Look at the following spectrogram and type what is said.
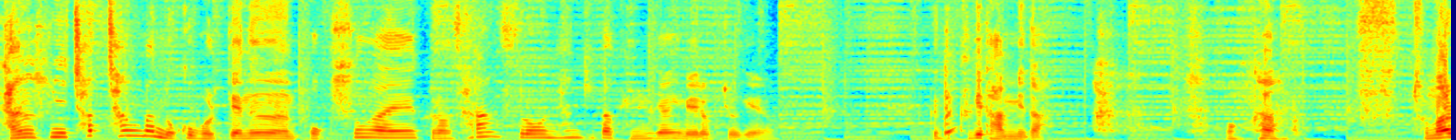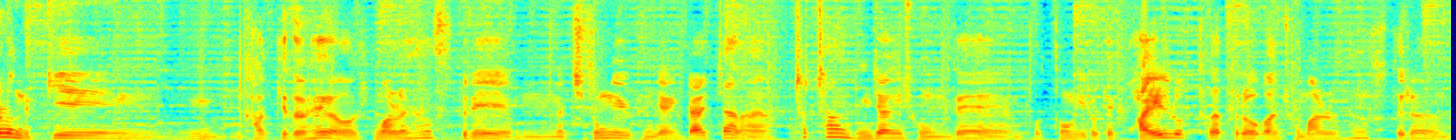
단순히 첫 창만 놓고 볼 때는 복숭아의 그런 사랑스러운 향기가 굉장히 매력적이에요. 근데 그게 답니다. 뭔가 조말론 느낌 같기도 해요. 조말론 향수들이 음, 지속력이 굉장히 짧잖아요. 첫 창은 굉장히 좋은데 보통 이렇게 과일 노트가 들어간 조말론 향수들은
